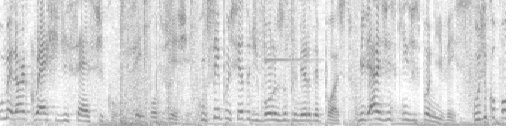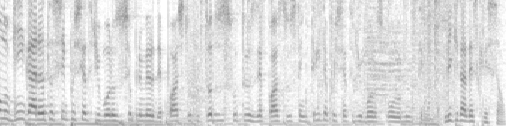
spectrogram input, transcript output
O melhor crash de CSGO, 100.gg, com 100% de bônus no primeiro depósito, milhares de skins disponíveis. Use o cupom LOGIN e garanta 100% de bônus no seu primeiro depósito e todos os futuros depósitos têm 30% de bônus com o LOGIN 30. Link na descrição.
